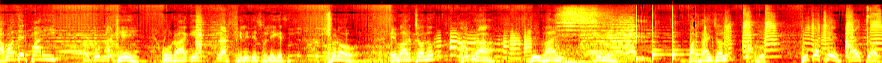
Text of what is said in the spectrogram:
আমাদের পানি হয়তো না খেয়ে ওরা আগে গ্লাস ফেলে দিয়ে চলে গেছে। শোনো, এবার চলো আমরা দুই ভাই মিলে বাসায় চলো। ঠিক আছে, তাই চল।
